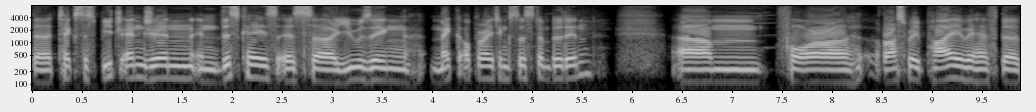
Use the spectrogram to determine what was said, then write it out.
The text-to-speech engine in this case is uh, using Mac operating system built in. Um, for Raspberry Pi, we have the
